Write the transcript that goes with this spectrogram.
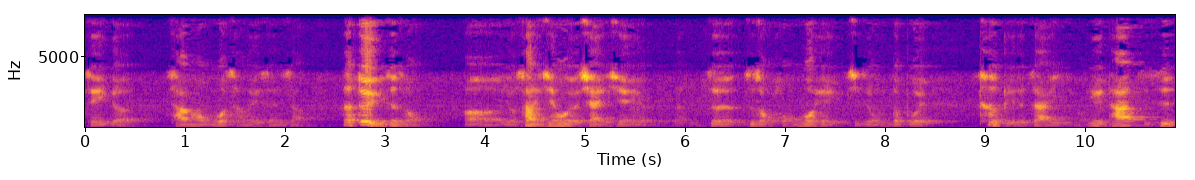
这个长红或长黑身上。那对于这种呃有上影线或有下影线这这种红或黑，其实我们都不会特别的在意，因为它只是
